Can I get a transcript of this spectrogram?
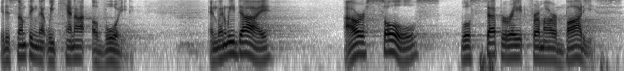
It is something that we cannot avoid. And when we die, our souls will separate from our bodies,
